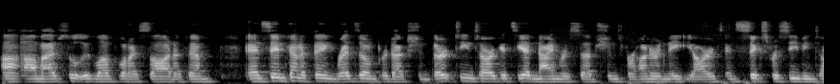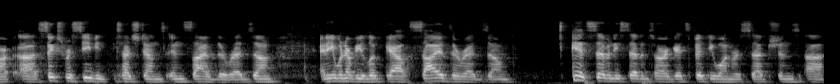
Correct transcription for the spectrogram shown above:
Um, I absolutely loved what I saw out of him. And same kind of thing, red zone production. 13 targets. He had nine receptions for 108 yards and six receiving tar- uh, six receiving touchdowns inside the red zone. And even whenever you look outside the red zone, he had 77 targets, 51 receptions uh,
